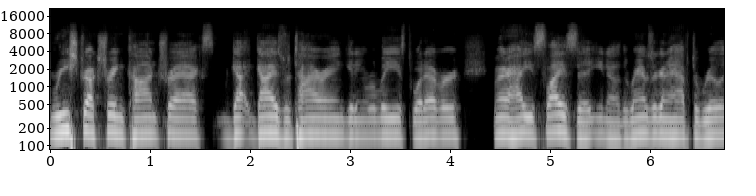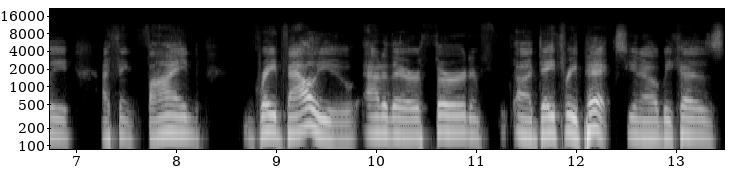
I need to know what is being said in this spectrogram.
restructuring contracts got guys retiring getting released whatever no matter how you slice it you know the rams are going to have to really i think find great value out of their third and uh, day three picks you know because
